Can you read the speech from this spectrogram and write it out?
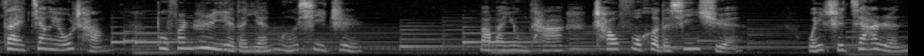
在酱油厂。不分日夜的研磨细致，妈妈用她超负荷的心血，维持家人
